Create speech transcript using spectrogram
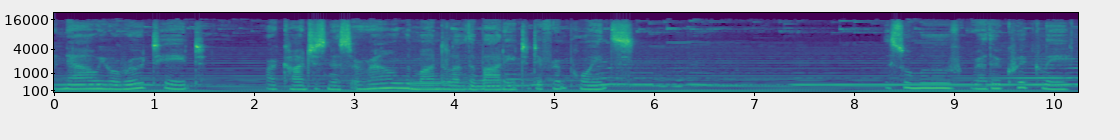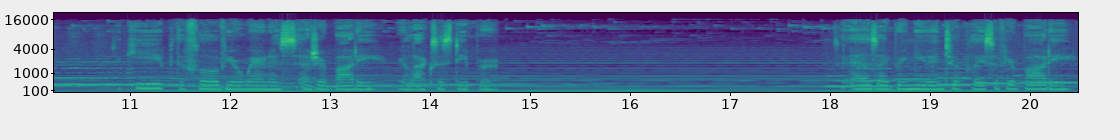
Now we will rotate consciousness around the mandala of the body to different points. This will move rather quickly to keep the flow of your awareness as your body relaxes deeper. So, as I bring you into a place of your body,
